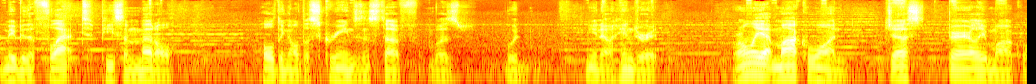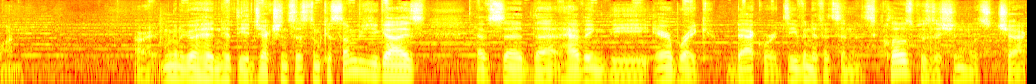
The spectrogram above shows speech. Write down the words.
maybe the flat piece of metal holding all the screens and stuff was would you know hinder it. We're only at Mach 1, just barely Mach 1. Alright, I'm going to go ahead and hit the ejection system because some of you guys have said that having the air brake backwards, even if it's in its closed position, let's check.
